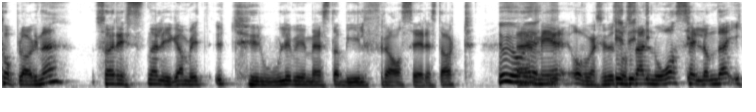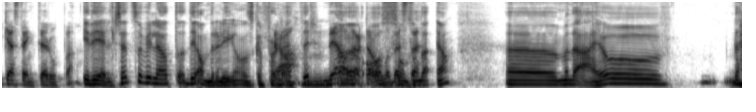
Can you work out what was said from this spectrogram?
topplagene, så har resten av ligaen blitt utrolig mye mer stabil fra seriestart. Jo, jo, Eh, jeg- med overgangsvinduet sånn som det er nå, selv om det ikke er stengt i Europa. Ideelt sett så vil jeg at de andre ligaene skal følge Ja, etter. det hadde vært det aller aller sånn beste. Det, ja. Eh, Men det er jo det,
